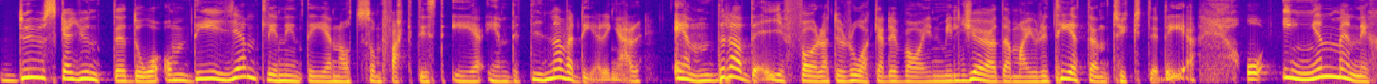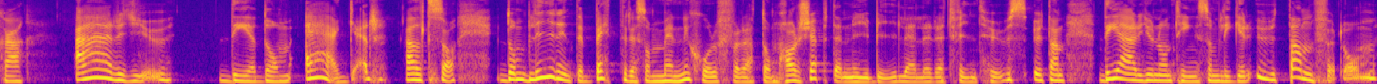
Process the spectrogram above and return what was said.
du ska ju inte då, om det egentligen inte är något som faktiskt är enligt dina värderingar, ändra dig för att du råkade vara i en miljö där majoriteten tyckte det. Och ingen människa är ju det de äger. Alltså, de blir inte bättre som människor för att de har köpt en ny bil eller ett fint hus. Utan det är ju någonting som ligger utanför dem.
